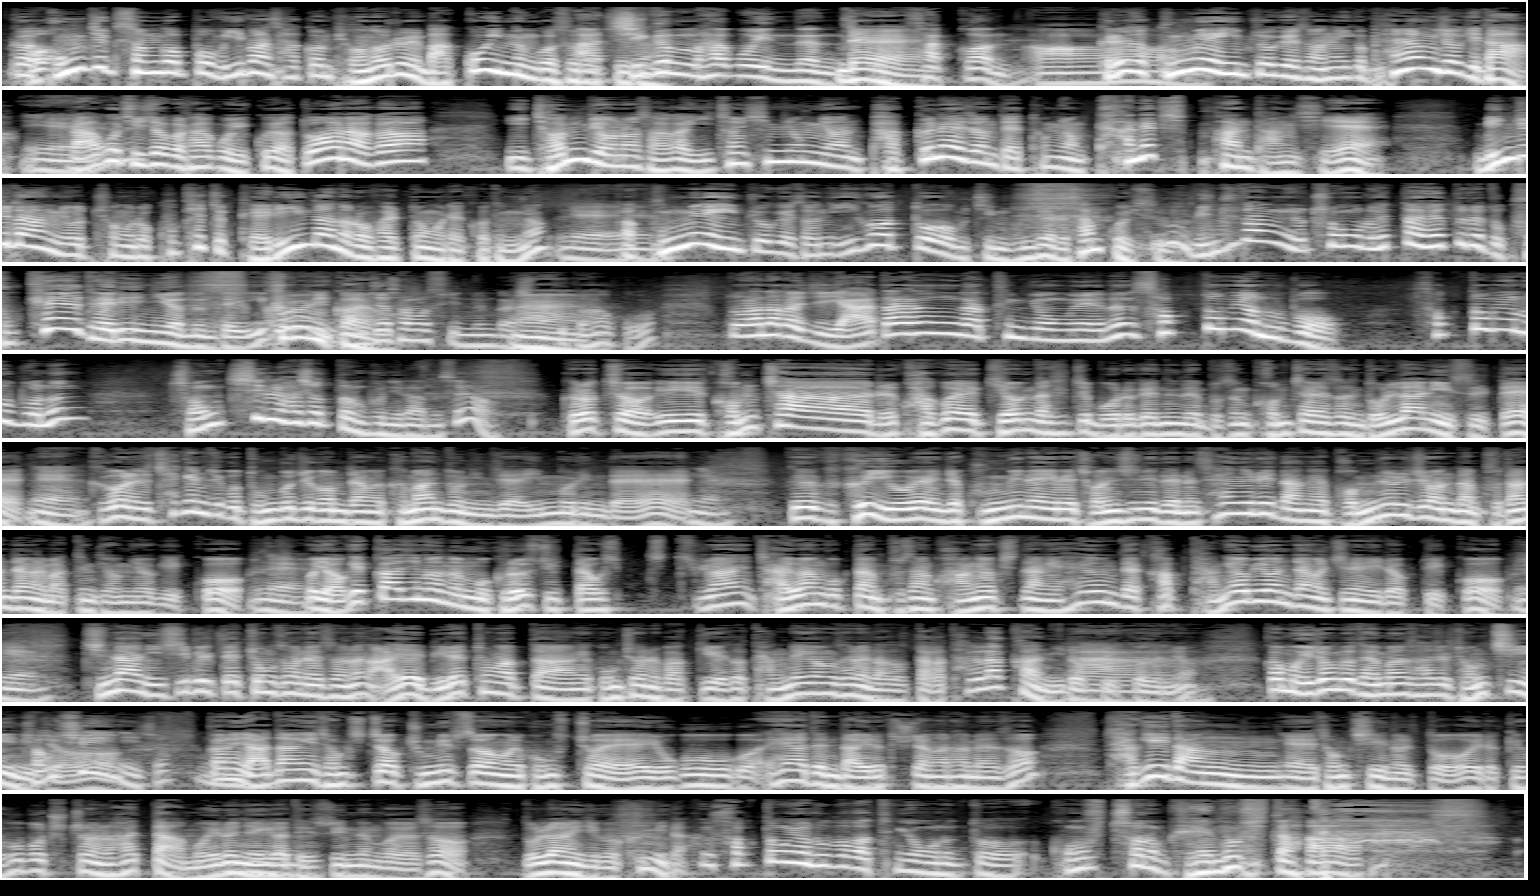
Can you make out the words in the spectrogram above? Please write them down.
그러니까 어? 공직선거법 위반 사건 변호를 맡고 있는 것으로 아, 지금, 하고 있는 네. 사건. 아. 그래서 국민의힘 쪽에서는 이거 편향적이다라고 예. 지적을 하고 있고요. 또 하나가 이 전 변호사가 2016년 박근혜 전 대통령 탄핵 심판 당시에 민주당 요청으로 국회 측 대리인단으로 활동을 했거든요. 네. 그러니까 국민의힘 쪽에서는 이것도 지금 문제를 삼고 있습니다. 민주당 요청으로 했다 해더라도 국회 대리인이었는데 이거는 문제 삼을 수 있는가 싶기도 네. 하고 또 하나가 이제 야당 같은 경우에는 석동현 후보 석동현 후보는 정치를 하셨던 분이라면서요? 그렇죠. 이 검찰을 과거에 기억나실지 모르겠는데 무슨 검찰에서 논란이 있을 때 네. 그걸 이제 책임지고 동부지검장을 그만둔 이제 인물인데 네. 그, 그 이후에 이제 국민의힘의 전신이 되는 새누리당의 법률지원단 부단장을 맡은 경력이 있고 네. 뭐 여기까지면은 뭐 그럴 수 있다고 싶지만 자유한국당 부산광역시당의 해운대 갑 당협위원장을 지낸 이력도 있고 예. 지난 21대 총선에서는 아예 미래통합당의 공천을 받기 위해서 당내 경선에 나섰다가 탈락한 이력도 아. 있거든요. 그러니까 뭐 이 정도 되면 사실 정치인이죠. 정치인이죠. 그러니까 음. 야당이 정치적 중립성을 공수처에 요구해야 된다 이렇게 주장을 하면서 자기 당의 정치인을 또 이렇게 후보 추천을 했다 뭐 이런 얘기가 음. 될수 있는 거여서 논란이 지금 큽니다. 그 석동현 후보 같은 경우는 또 공수처는 괴물이다.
